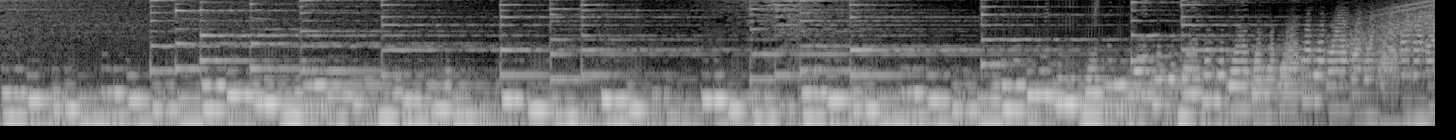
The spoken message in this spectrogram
Thank you.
